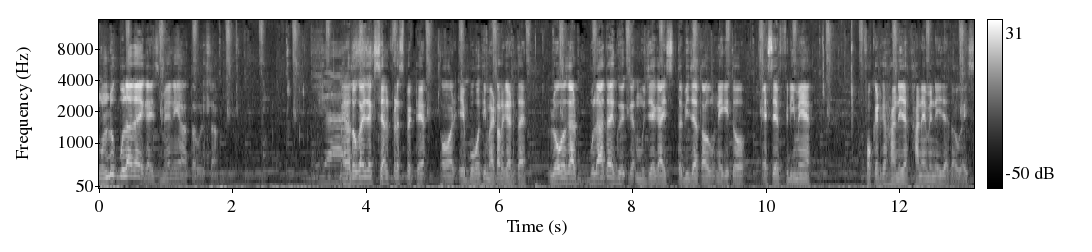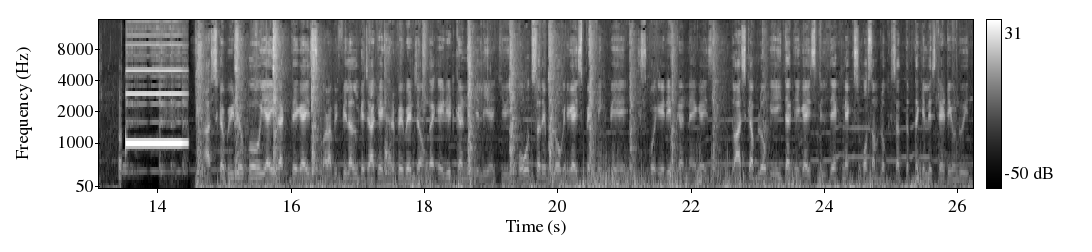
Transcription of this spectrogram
उन लोग बुला गए गाइस मैं नहीं आता वैसा मेरा तो गाइस एक सेल्फ रेस्पेक्ट है और ये बहुत ही मैटर करता है लोग अगर बुलाता है मुझे गाइस तभी जाता हूँ नहीं कि तो ऐसे फ्री में पॉकेट का खाने खाने में नहीं जाता हूँ गाइस आज का वीडियो को यही रखते गाइस और अभी फ़िलहाल के जाके घर पे बैठ जाऊँगा एडिट करने के लिए, क्योंकि बहुत सारे ब्लॉग है गाइस पेंडिंग पे, जिसको एडिट करना है गाइस तो आज का ब्लॉग यही तक है गाइस मिलते हैं नेक्स्ट ऑसम ब्लॉग के साथ, तब तक के लिए stay tuned with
